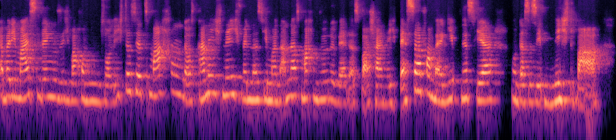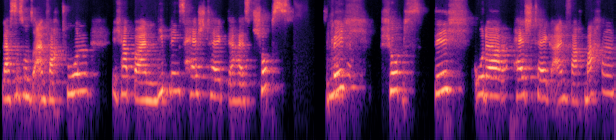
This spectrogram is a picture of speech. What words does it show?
Aber die meisten denken sich, warum soll ich das jetzt machen? Das kann ich nicht. Wenn das jemand anders machen würde, wäre das wahrscheinlich besser vom Ergebnis her. Und das ist eben nicht wahr. Lasst es uns einfach tun. Ich habe einen Lieblingshashtag, der heißt Schubs mich, Schubs dich oder Hashtag einfach machen.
